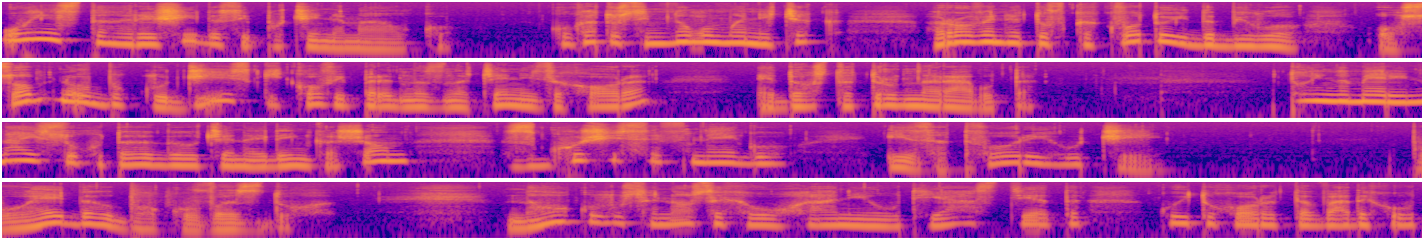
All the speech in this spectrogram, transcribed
Уинстън реши да си почине малко. Когато си много мъничък, ровенето в каквото и да било, особено в буклоджийски кофи предназначени за хора, е доста трудна работа. Той намери най-сухота ъгълче на един кашон, сгуши се в него и затвори очи. Пое дълбоко въздух. Наоколо се носеха ухания от ястията, които хората вадеха от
